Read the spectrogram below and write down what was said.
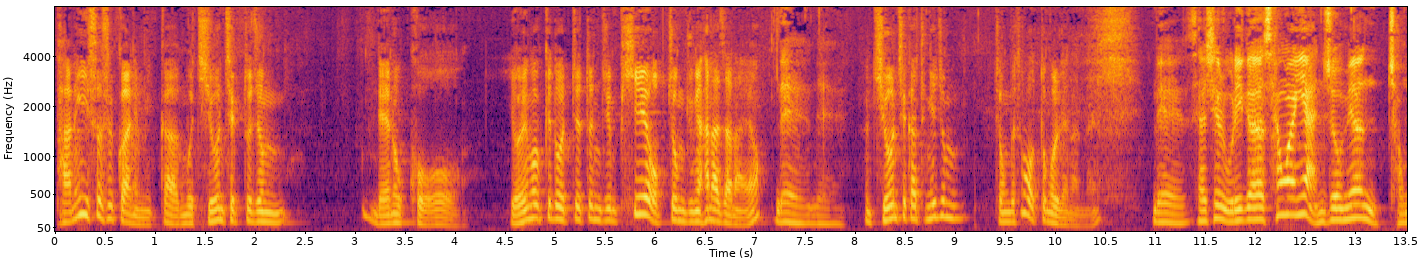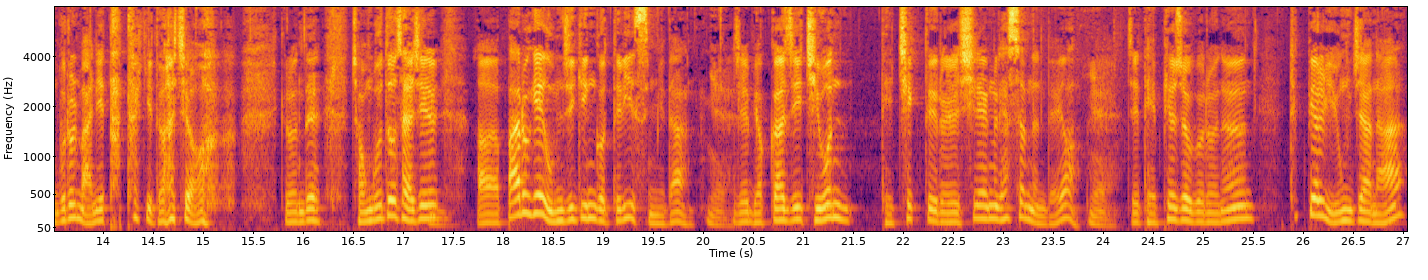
반응이 있었을 거 아닙니까? 뭐 지원책도 좀 내놓고 여행업계도 어쨌든 지금 피해 업종 중에 하나잖아요. 네, 네. 지원책 같은 게 좀 정부에서는 어떤 걸 내놨나요? 네, 사실 우리가 상황이 안 좋으면 정부를 많이 탓하기도 하죠. 그런데 정부도 사실 음. 어, 빠르게 움직인 것들이 있습니다. 예. 이제 몇 가지 지원 대책들을 실행을 했었는데요. 예. 이제 대표적으로는 특별 융자나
